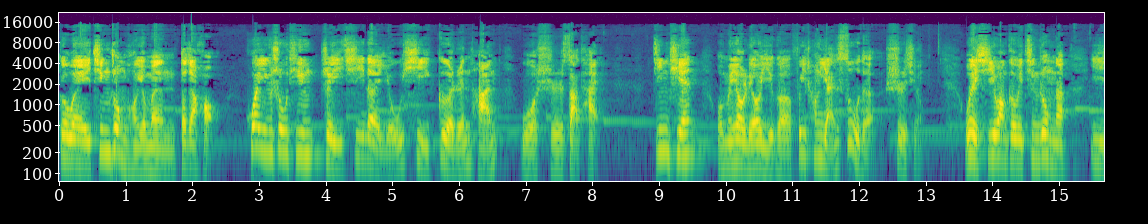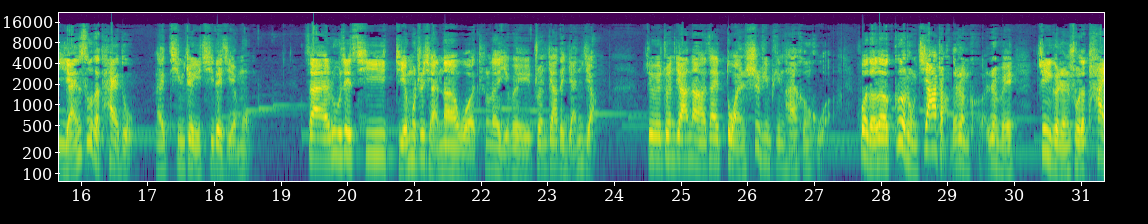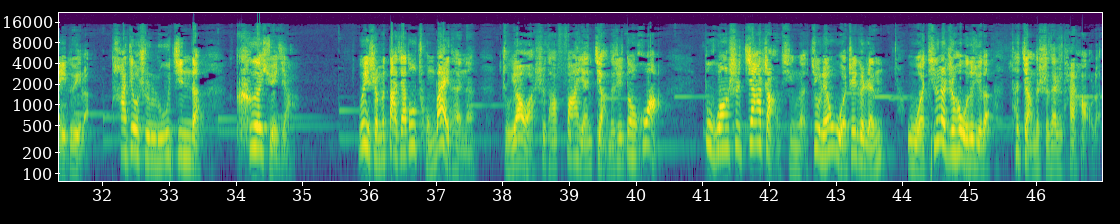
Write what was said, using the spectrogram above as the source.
各位听众朋友们，大家好，欢迎收听这一期的游戏个人谈，我是萨泰。今天我们要聊一个非常严肃的事情，我也希望各位听众呢以严肃的态度来听这一期的节目。在录这期节目之前呢，我听了一位专家的演讲。这位专家呢，在短视频平台很火，获得了各种家长的认可，认为这个人说的太对了，他就是如今的科学家。为什么大家都崇拜他呢？主要啊是他发言讲的这段话，不光是家长听了，就连我这个人，我听了之后，我都觉得他讲的实在是太好了。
